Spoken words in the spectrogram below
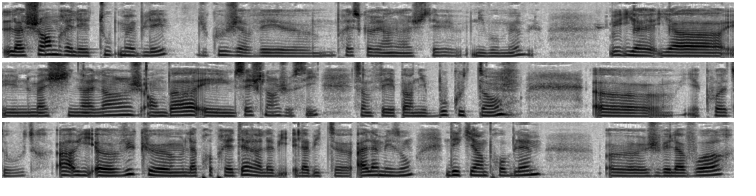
la chambre, elle est toute meublée. Du coup, j'avais euh, presque rien à acheter niveau meuble. Il y, a, une machine à linge en bas et une sèche-linge aussi. Ça me fait épargner beaucoup de temps. Euh, il y a quoi d'autre? Ah oui, euh, vu que la propriétaire elle habite, à la maison, dès qu'il y a un problème, je vais la voir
